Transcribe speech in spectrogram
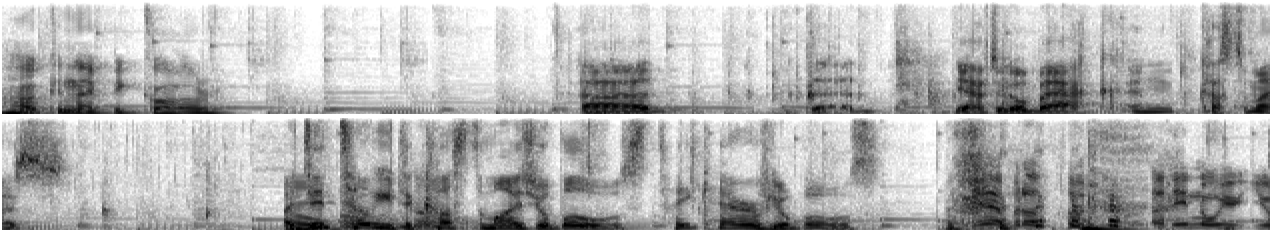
How can I pick color? Uh, th- you have to go back and customize. I did Oh. tell you to no. customize your balls. Take care of your balls. Yeah, but I thought I didn't know you you,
